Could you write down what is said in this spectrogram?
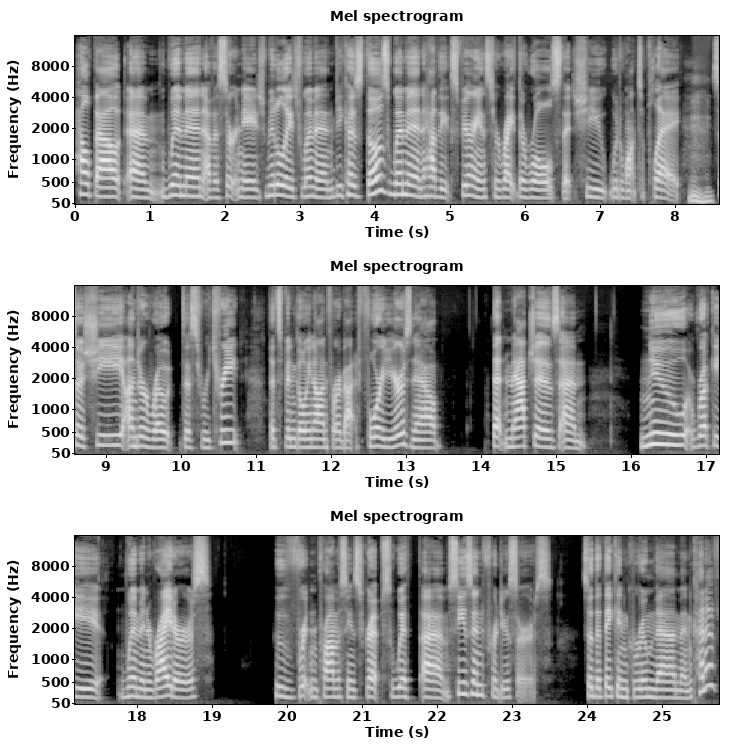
help out um, women of a certain age, middle aged women, because those women have the experience to write the roles that she would want to play. Mhm. So she underwrote this retreat that's been going on for about four years now that matches um, new rookie women writers who've written promising scripts with um, seasoned producers so that they can groom them and kind of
